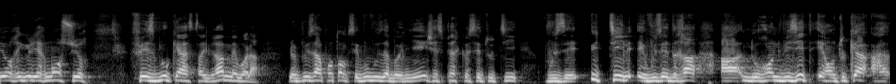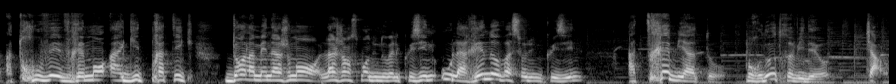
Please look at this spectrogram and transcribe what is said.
régulièrement sur Facebook et Instagram. Mais voilà, le plus important, c'est vous vous abonniez. J'espère que cet outil vous est utile et vous aidera à nous rendre visite et en tout cas à, à trouver vraiment un guide pratique dans l'aménagement, l'agencement d'une nouvelle cuisine ou la rénovation d'une cuisine. À très bientôt pour d'autres vidéos. Ciao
